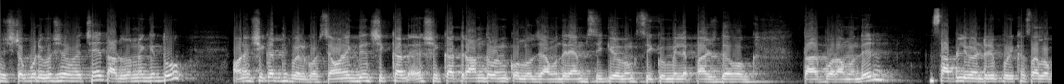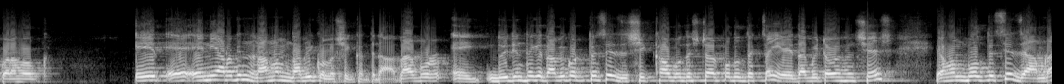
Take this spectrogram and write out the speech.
সুষ্ঠু পরিবেশে হয়েছে, তার জন্য কিন্তু অনেক শিক্ষার্থী ফেল করছে। অনেকদিন শিক্ষা, শিক্ষার্থীরা আন্দোলন করল যে আমাদের এমসিকিউ এবং সিকিউ মিলে পাস দেওয়া হোক, তারপর আমাদের সাপ্লিমেন্টারি পরীক্ষা চালু করা হোক। এ নিয়ে আরও কিন্তু নানান দাবি করল শিক্ষার্থীরা। তারপর এই দুই দিন থেকে দাবি করতেছে যে শিক্ষা উপদেষ্টার পদত্যাগ চাই, এই দাবিটাও এখন শেষ। এখন বলতেছে যে আমরা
